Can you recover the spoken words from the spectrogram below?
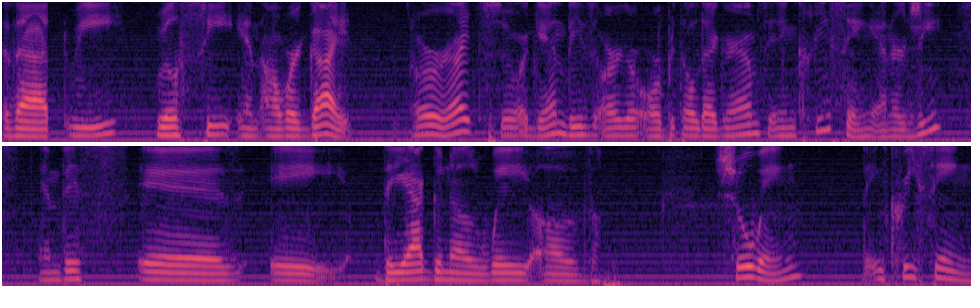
that we we'll see in our guide. Alright, so again, these are your orbital diagrams in increasing energy. And this is a diagonal way of showing the increasing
